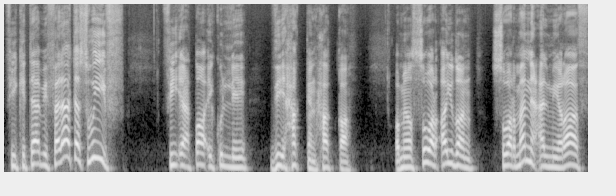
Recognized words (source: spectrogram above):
في كتابه فلا تسويف في إعطاء كل ذي حق حقه. ومن الصور أيضا صور منع الميراث.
